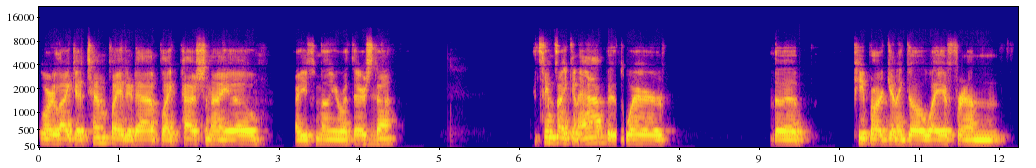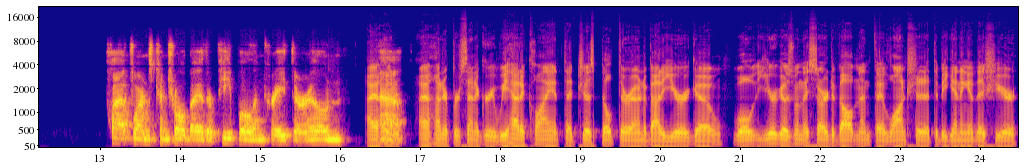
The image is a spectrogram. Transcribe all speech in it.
or like a templated app like Passion.io? Are you familiar with their Mhm. stuff? It seems like an app is where the people are going to go away from platforms controlled by other people and create their own. I a hun- app. I 100% agree. We had a client that just built their own about a year ago. Well, a year ago is when they started development. They launched it at the beginning of this year.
